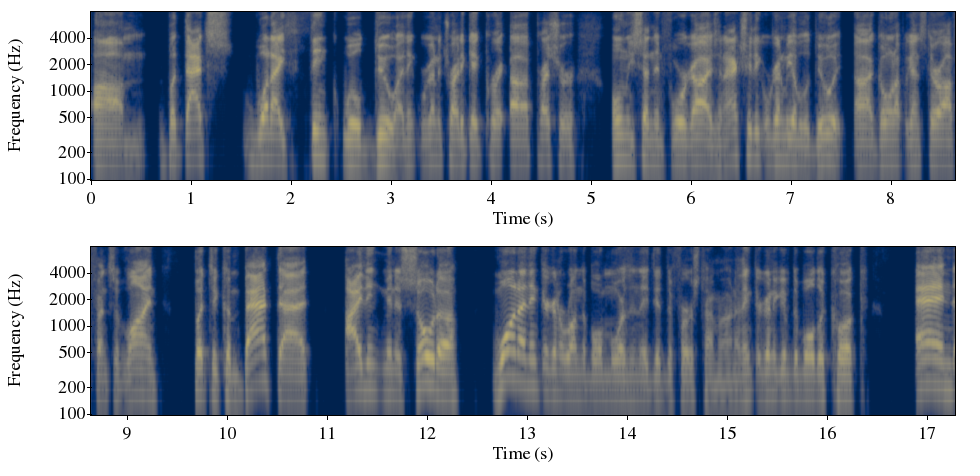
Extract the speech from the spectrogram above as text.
Um, but that's what I think we'll do. I think we're going to try to get uh, pressure, only sending four guys, and I actually think we're going to be able to do it uh, going up against their offensive line. But to combat that, I think Minnesota. One, I think they're going to run the ball more than they did the first time around. I think they're going to give the ball to Cook. And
